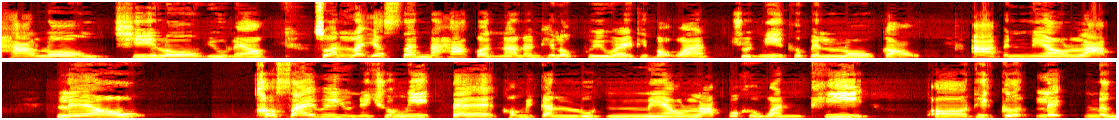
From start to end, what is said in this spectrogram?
ขาลง ชี้ลงอยู่แล้ว ส่วนระยะสั้นนะคะ ก่อนหน้านั้นที่เราคุยไว้ที่บอกว่าจุดนี้คือเป็นโลเก่า อ่าเป็นแนวรับแล้วเขาไซด์เวย์อยู่ในช่วงนี้ แต่เขามีการหลุดแนวรับก็คือวันที่เอ่อที่เกิดเลขหนึ่ง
